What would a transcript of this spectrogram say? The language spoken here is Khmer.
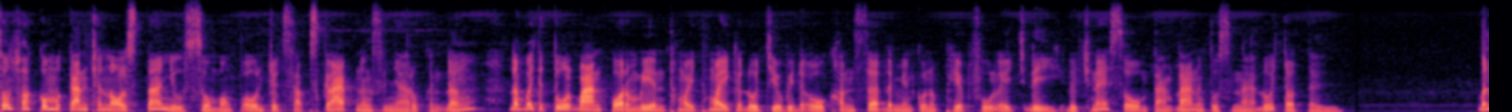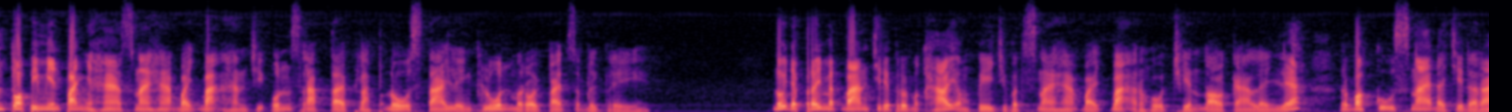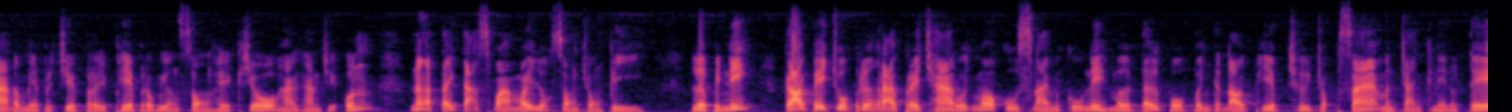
សូមស្វាគមន៍មកកាន់ Channel Star News សូមបងប្អូនចុច Subscribe និងសញ្ញារូបកណ្ដឹងដើម្បីទទួលបានព័ត៌មានថ្មីៗក៏ដូចជាវីដេអូ Concert ដែលមានគុណភាព Full HD ដូច្នេះសូមតាមដាននិងទស្សនាដូចតទៅបន្ទាប់ពីមានបញ្ហាស្នេហាបែកបាក់ហាន់ជីអ៊ុនស្រាប់តែផ្លាស់ប្ដូរ style លេងខ្លួន180ដឺក្រេដោយដែលប្រិមិត្តបានជ្រាបរួចមកហើយអំពីជីវិតស្នេហាបែកបាក់រហូតឈានដល់ការលែងលះ របស់គូស្នេហ៍ដែលជាតារាដ៏មានប្រជាប្រិយភាពរវាង សុង ហេខ្យូ ហៅ ហាន់ជីអ៊ុន និងអតីតស្វាមីលោក សុង ចុងគី លើពីនេះក្រោយពេលជួបរឿងរ៉ាវប្រេះឆារួចមកគូស្នេហ៍មួយគូនេះមើលទៅពោពេញទៅដោយភាពឈឺចុកផ្សាមិនចាញ់គ្នានោះទេ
